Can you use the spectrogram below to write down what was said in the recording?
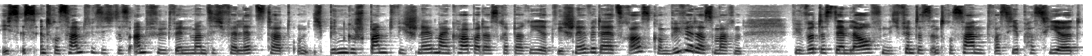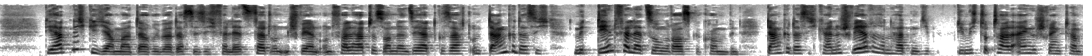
es ist interessant, wie sich das anfühlt, wenn man sich verletzt hat. Und ich bin gespannt, wie schnell mein Körper das repariert, wie schnell wir da jetzt rauskommen, wie wir das machen. Wie wird es denn laufen? Ich finde das interessant, was hier passiert. Die hat nicht gejammert darüber, dass sie sich verletzt hat und einen schweren Unfall hatte, sondern sie hat gesagt, und danke, dass ich mit den Verletzungen rausgekommen bin. Danke, dass ich keine schwereren hatten, die, die mich total eingeschränkt haben.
